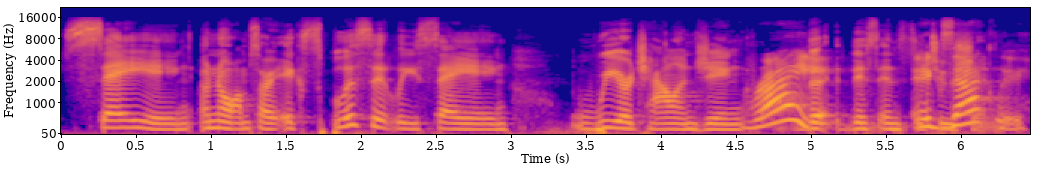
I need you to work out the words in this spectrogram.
saying, oh, no, I'm sorry, explicitly saying we are challenging Right. the, this institution. Exactly.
